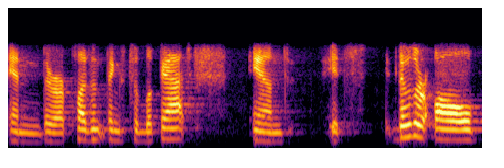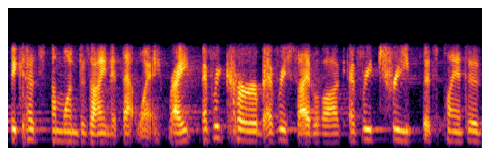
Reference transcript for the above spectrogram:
and there are pleasant things to look at, and it's those are all because someone designed it that way, right? Every curb, every sidewalk, every tree that's planted,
